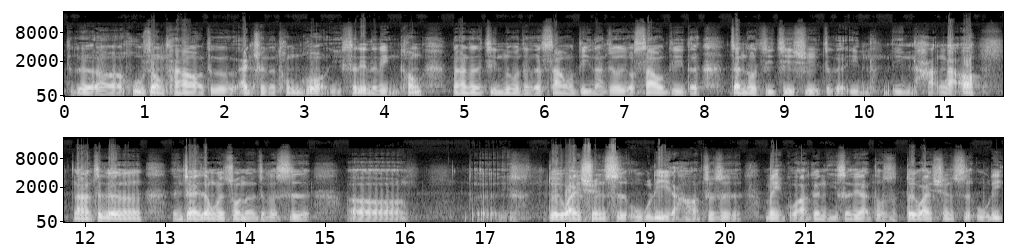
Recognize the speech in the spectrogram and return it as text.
这个呃护送他哦，这个安全的通过以色列的领空，那呢进入这个沙地，那就有沙地的战斗机继续这个引引航了哦。那这个呢，人家也认为说呢，这个是呃呃对外宣示武力了哈，就是美国啊跟以色列啊都是对外宣示武力。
